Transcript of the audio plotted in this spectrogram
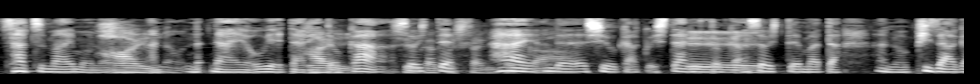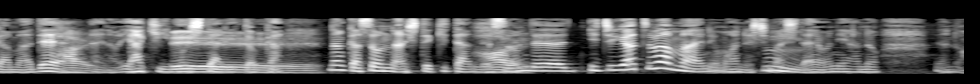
さつまいもの、はい。あのな苗を植えたりとか、はい。そして収穫したりとか。はい、で収穫したりとか、ええそしてまたあのピザ窯で、はい。あの焼き芋したりとか、ええなんかそんなんしてきたんです、はい。で1月は前にもお話ししましたように、あのあの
